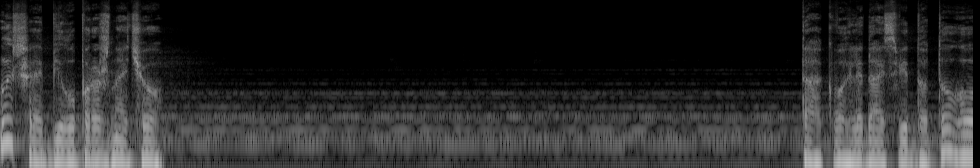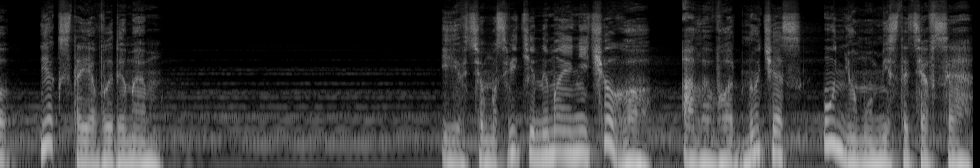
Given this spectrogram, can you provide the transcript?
лише білу порожнечу. Так виглядає світ до того, як стає видимим. І в цьому світі немає нічого, але водночас у ньому міститься все.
